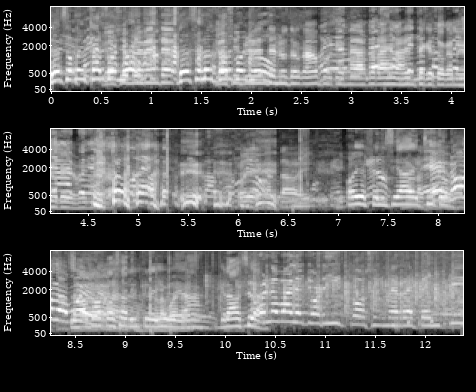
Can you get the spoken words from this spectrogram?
De eso me encargo Yo De eso me encargo yo. simplemente no he tocado porque Oye, me da un coraje la gente que no toca menos que yo. Oye, encantado. ¿eh? Oye, felicidades, chicos. ¡Eh, no, la Se va a pasar increíble, ¿ah? Gracias. Bueno, vale, lloricos y me arrepentí.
